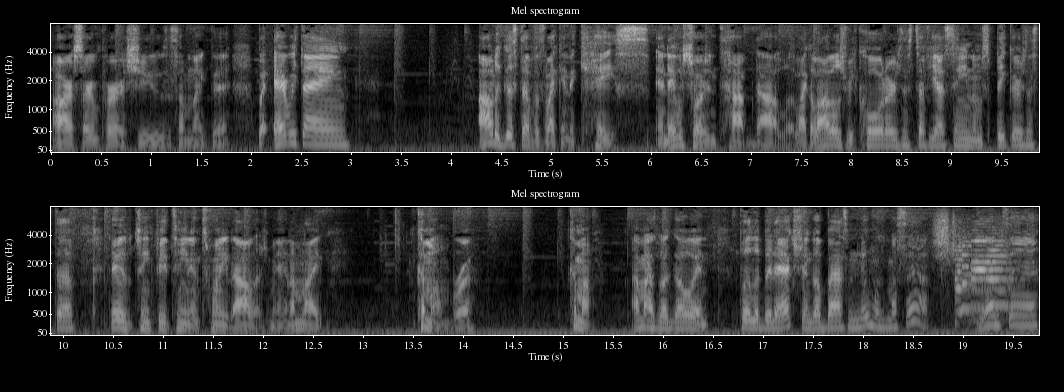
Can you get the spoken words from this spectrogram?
or a certain pair of shoes or something like that but everything all the good stuff was like in a case and they was charging top dollar like a lot of those recorders and stuff y'all seen them speakers and stuff they was between 15 and 20 dollars man i'm like come on bruh. Come on. I might as well go and put a little bit extra and go buy some new ones myself. You know what i'm saying?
